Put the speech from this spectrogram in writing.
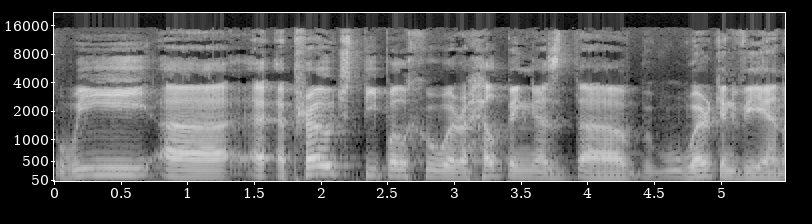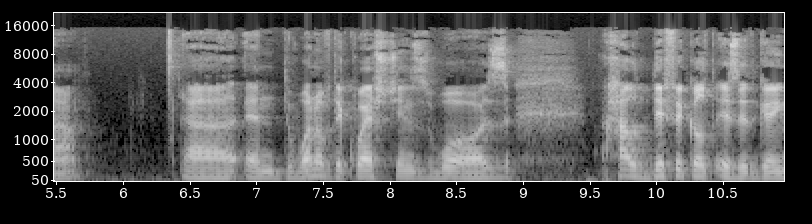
we uh, approached people who were helping us uh, work in Vienna, uh, and one of the questions was. How difficult is it going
